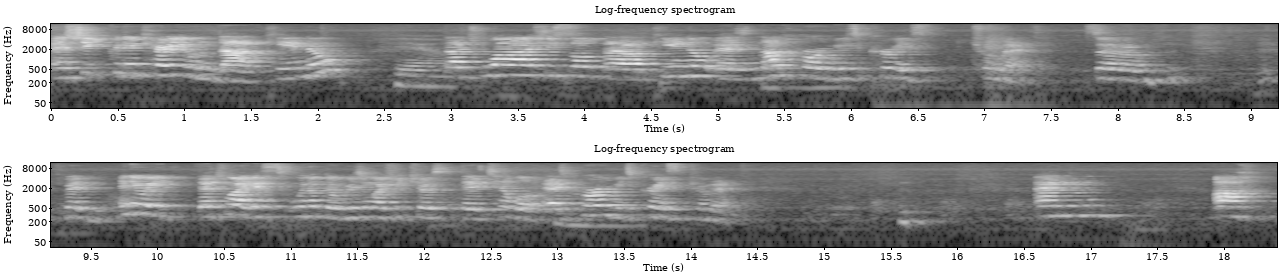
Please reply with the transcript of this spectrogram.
and she couldn't carry on that piano. Yeah. That's why she thought that piano is not her musical instrument. So, but anyway, that's why I guess one of the reasons why she chose the cello as her musical instrument. And ah,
